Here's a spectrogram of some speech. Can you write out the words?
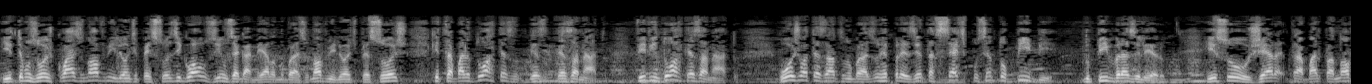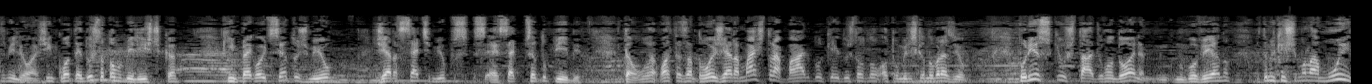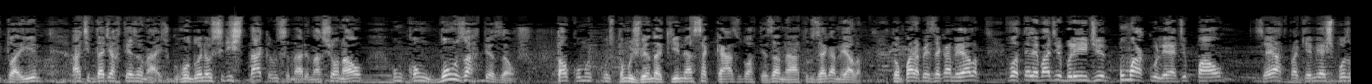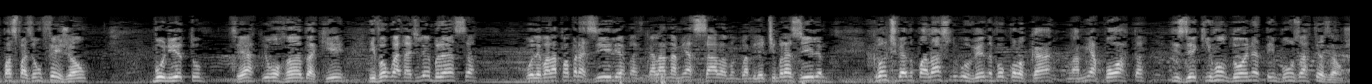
E temos hoje quase 9 milhões de pessoas, igualzinho o Zé Gamela no Brasil, 9 milhões de pessoas que trabalham do artesanato, vivem do artesanato. Hoje o artesanato no Brasil representa 7% do PIB do PIB brasileiro. Isso gera trabalho para 9 milhões, enquanto a indústria automobilística, que emprega 800 mil, gera 7, mil, é, 7% do PIB. Então, o artesanato hoje gera mais trabalho do que a indústria automobilística no Brasil. Por isso que o Estado de Rondônia, no governo, temos que estimular muito aí a atividade artesanais. O Rondônia se destaca no cenário nacional com, com bons artesãos tal como estamos vendo aqui nessa casa do artesanato do Zé Gamela. Então, parabéns, Zé Gamela. Vou até levar de brinde uma colher de pau certo? Para que a minha esposa possa fazer um feijão bonito, certo? E honrando aqui. E vou guardar de lembrança. Vou levar lá para Brasília, vai ficar lá na minha sala, no gabinete em Brasília. Quando estiver no Palácio do Governo, eu vou colocar na minha porta, dizer que em Rondônia tem bons artesãos.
